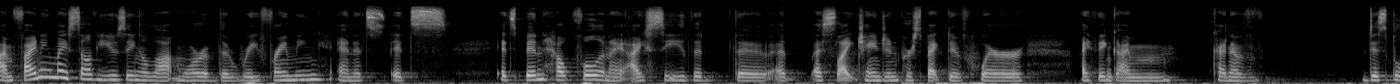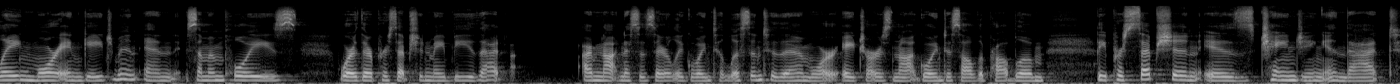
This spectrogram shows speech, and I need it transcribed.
I'm finding myself using a lot more of the reframing, and it's it's it's been helpful, and I, I see the the a, a slight change in perspective where I think I'm kind of displaying more engagement, and some employees where their perception may be that I'm not necessarily going to listen to them or HR is not going to solve the problem. The perception is changing in that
